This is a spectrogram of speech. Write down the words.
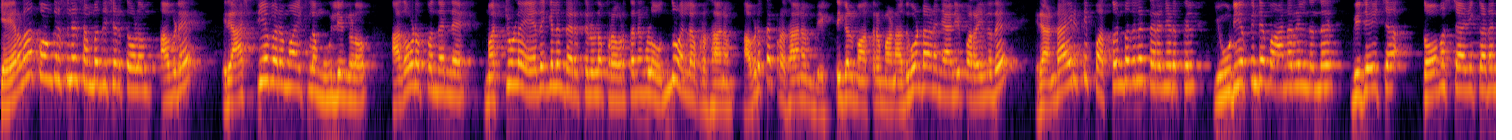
കേരള കോൺഗ്രസിനെ സംബന്ധിച്ചിടത്തോളം അവിടെ രാഷ്ട്രീയപരമായിട്ടുള്ള മൂല്യങ്ങളോ അതോടൊപ്പം തന്നെ മറ്റുള്ള ഏതെങ്കിലും തരത്തിലുള്ള പ്രവർത്തനങ്ങളോ ഒന്നുമല്ല പ്രധാനം. അവിടുത്തെ പ്രധാനം വ്യക്തികൾ മാത്രമാണ്. അതുകൊണ്ടാണ് ഞാൻ ഈ പറയുന്നത് രണ്ടായിരത്തി പത്തൊൻപതിലെ തെരഞ്ഞെടുപ്പിൽ യു ഡി എഫിന്റെ ബാനറിൽ നിന്ന് വിജയിച്ച തോമസ് ചാഴിക്കാടൻ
